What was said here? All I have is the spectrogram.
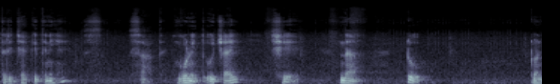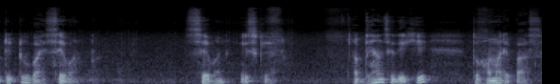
त्रिज्या कितनी है? सात गुणित ऊंचाई छ धन two twenty two by seven seven square अब ध्यान से देखिए तो हमारे पास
